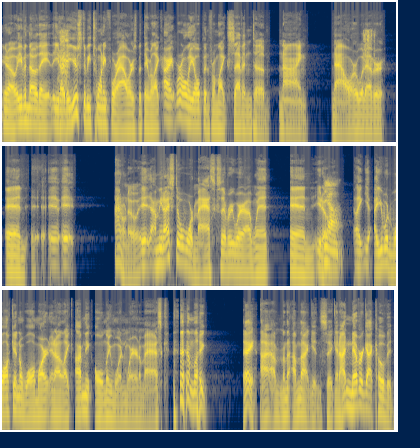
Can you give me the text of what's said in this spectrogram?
You know, even though they, you know, they used to be 24 hours, but they were like, all right, we're only open from like seven to nine now or whatever. And it, it I don't know. It, I mean, I still wore masks everywhere I went. And, you know, yeah. like you would walk into Walmart and I like I'm the only one wearing a mask. I'm like, hey, I, I'm not, I'm not getting sick, and I never got COVID.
